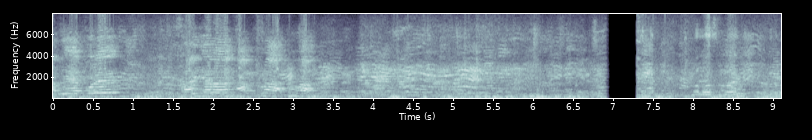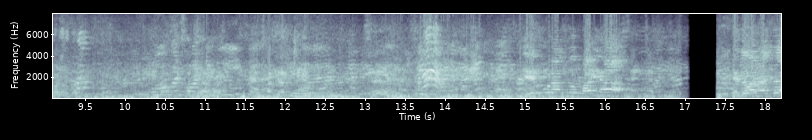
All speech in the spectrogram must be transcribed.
শুরু- আচ্ছা, এরপরে সাইয়ারা আফরা আফরা এরপর আসতো বাড়িয়া এবার আছে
